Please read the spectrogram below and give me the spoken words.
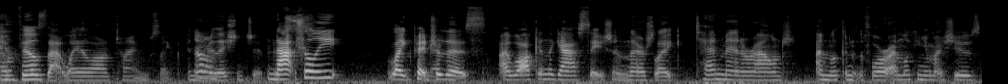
it feels that way a lot of times, like in No, a relationship. It's- Naturally, like picture Never. this. I walk in the gas station, there's like 10 men around. I'm looking at the floor, I'm looking at my shoes.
